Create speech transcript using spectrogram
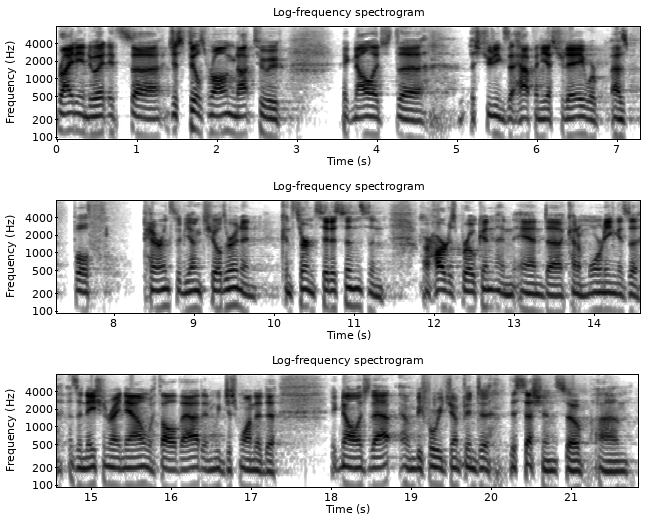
right into it, it's uh, just feels wrong not to acknowledge the the shootings that happened yesterday. We're as both parents of young children and concerned citizens, and our heart is broken and and uh, kind of mourning as a as a nation right now with all that. And we just wanted to acknowledge that um, before we jump into the session. So. Um,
